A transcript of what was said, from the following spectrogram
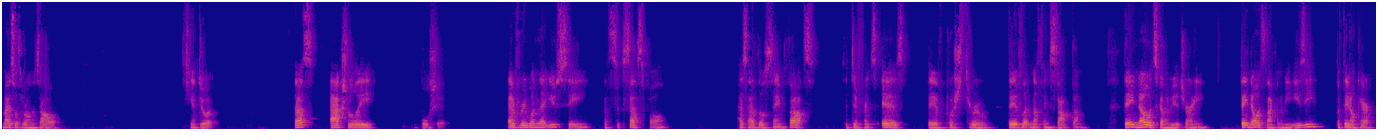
Might as well throw in the towel. Can't do it. That's actually bullshit. Everyone that you see that's successful has had those same thoughts. The difference is they have pushed through, they have let nothing stop them. They know it's going to be a journey. They know it's not going to be easy, but they don't care.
